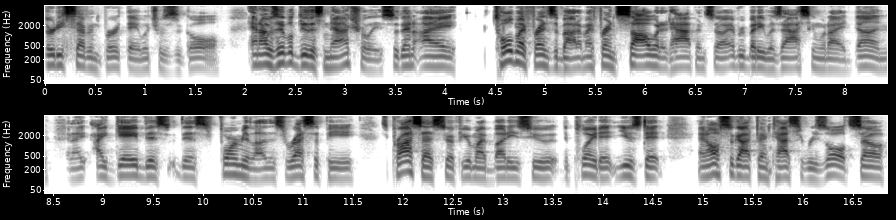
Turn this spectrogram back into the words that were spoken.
37th birthday, which was the goal. And I was able to do this naturally. So then I told my friends about it. My friends saw what had happened, so everybody was asking what I had done, and I, I, gave this this formula, this recipe, this process to a few of my buddies who deployed it, used it, and also got fantastic results. So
